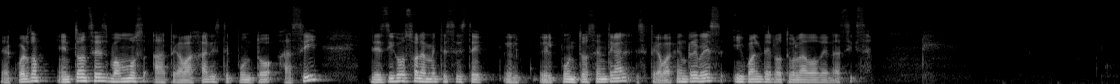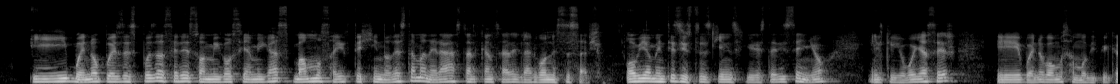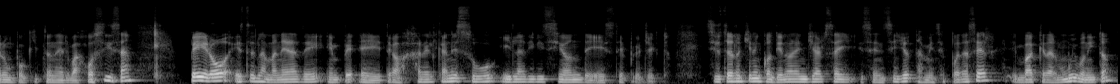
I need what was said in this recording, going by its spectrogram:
¿De acuerdo? Entonces vamos a trabajar este punto así. Les digo solamente es este el, el punto central, se trabaja en revés igual del otro lado de la sisa. Y bueno, pues después de hacer eso, amigos y amigas, vamos a ir tejiendo de esta manera hasta alcanzar el largo necesario. Obviamente, si ustedes quieren seguir este diseño, el que yo voy a hacer, eh, bueno, vamos a modificar un poquito en el bajo sisa, pero esta es la manera de eh, trabajar el canesú y la división de este proyecto. Si ustedes lo quieren continuar en jersey sencillo, también se puede hacer, va a quedar muy bonito.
